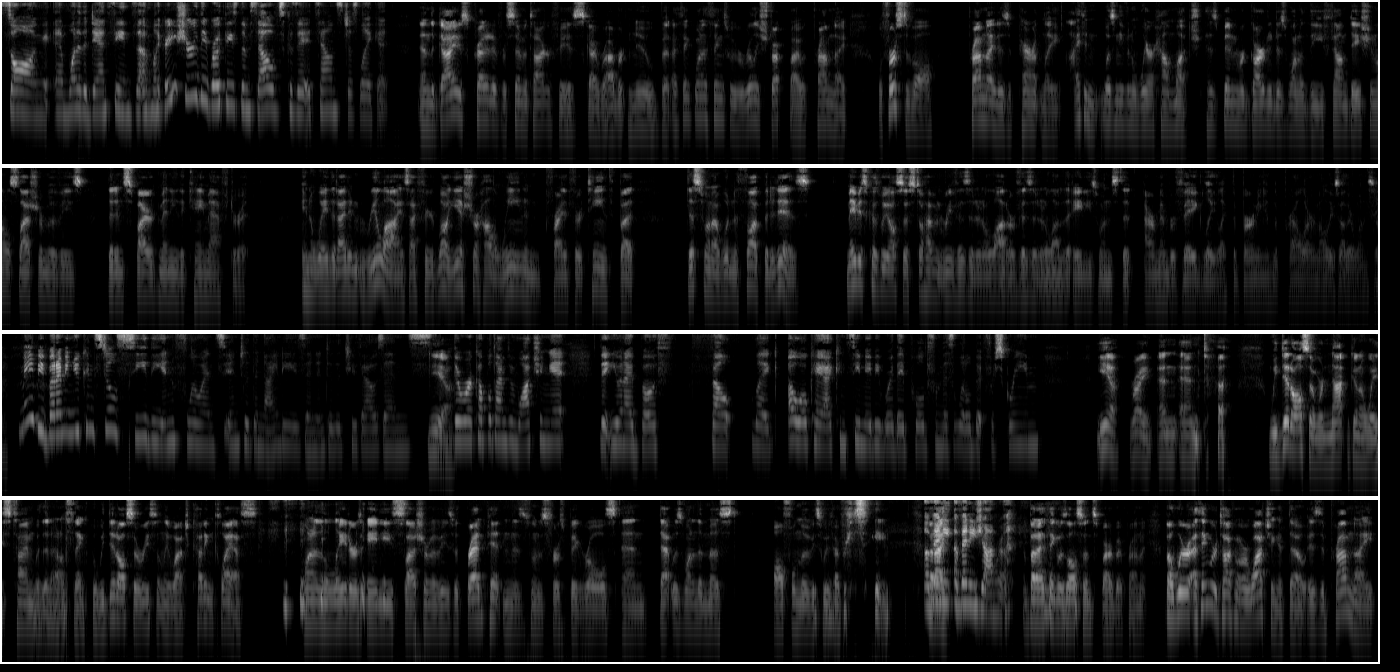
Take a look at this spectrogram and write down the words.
song and one of the dance scenes i'm like are you sure they wrote these themselves? Because it, it, sounds just like it. And the guy who's credited for cinematography is this guy robert new. But i think one of the things we were really struck by with prom night well first of all prom night is apparently i didn't wasn't even aware how much has been regarded as one of the foundational slasher movies that inspired many that came after it in a way that I didn't realize. I figured, well, yeah, sure, Halloween and Friday the 13th, but this one I wouldn't have thought, but it is. Maybe it's because we also still haven't revisited a lot or visited a lot of the 80s ones that I remember vaguely, like The Burning and The Prowler and all these other ones. So. Maybe, but I mean, you can still see the influence into the 90s and into the 2000s. Yeah. There were a couple times in watching it that you and I both felt like, oh, okay, I can see maybe where they pulled from this a little bit for Scream. Yeah, right. And and uh, we did also. We're not going to waste time with it, I don't think. But we did also recently watch Cutting Class, one of the later '80s slasher movies with Brad Pitt in his one of his first big roles, and that was one of the most awful movies we've ever seen of but any I, of any genre. But I think it was also inspired by Prom Night. But we're I think we were talking we were watching it though is that Prom Night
